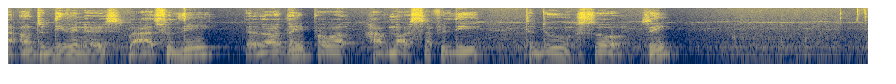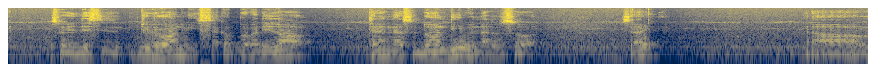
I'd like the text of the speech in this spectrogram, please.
and unto diviners. But as for thee, the Lord thy power have not suffered thee to do so. See? So this is Deuteronomy, second book of the law, telling us to don't deal with nothing so. See? Um,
